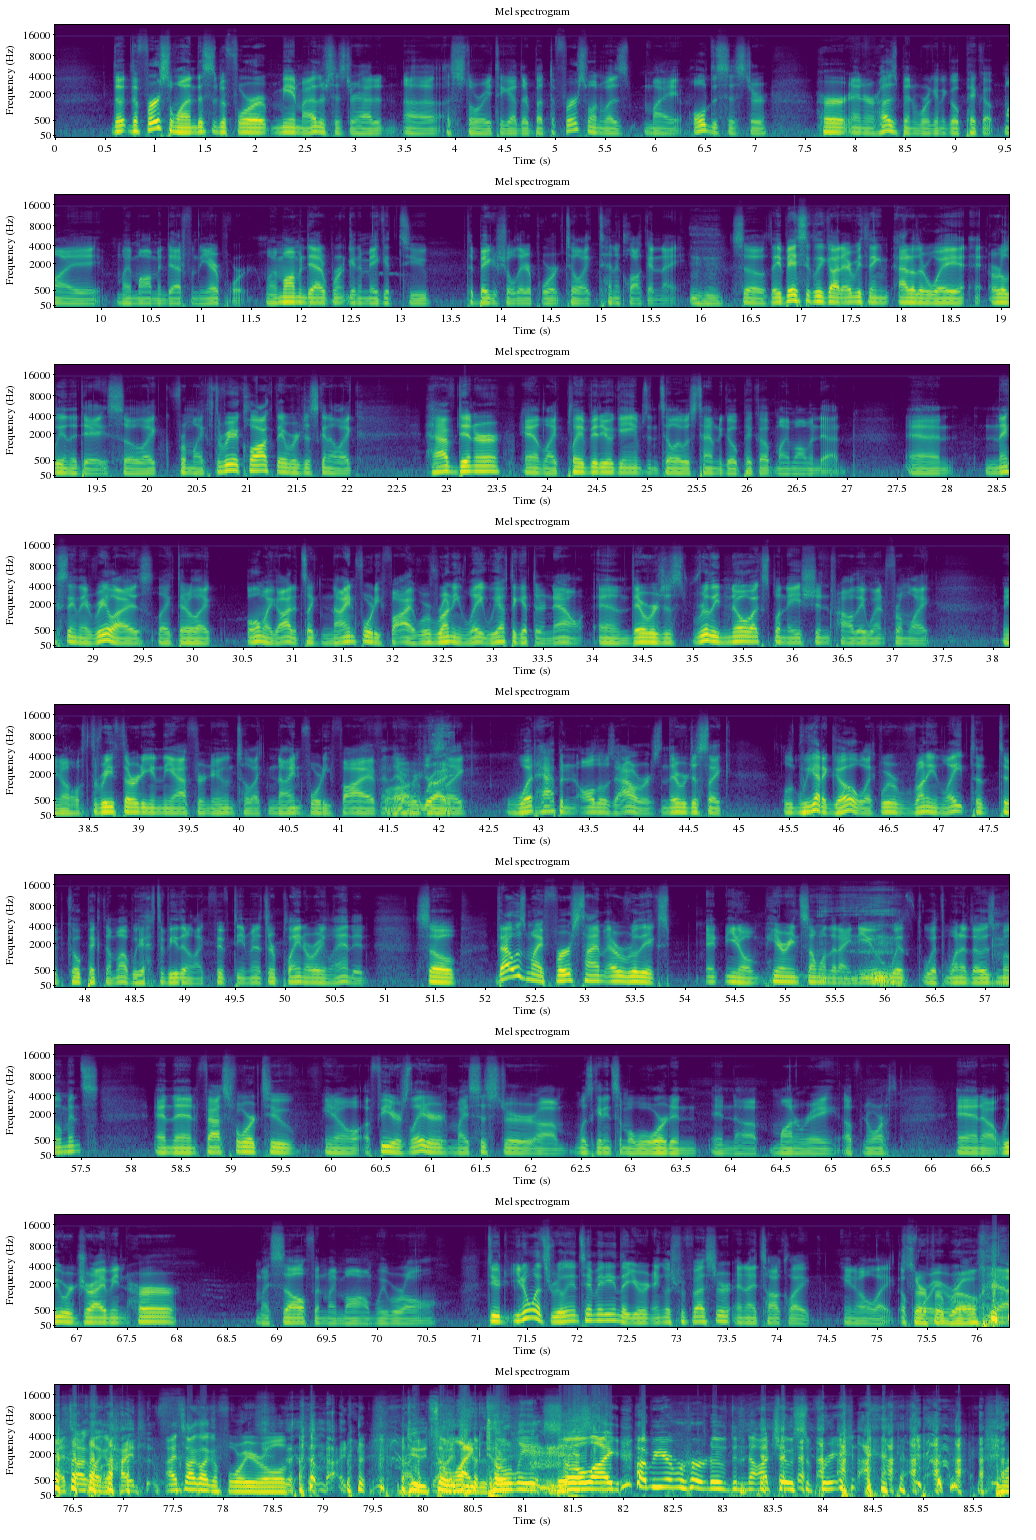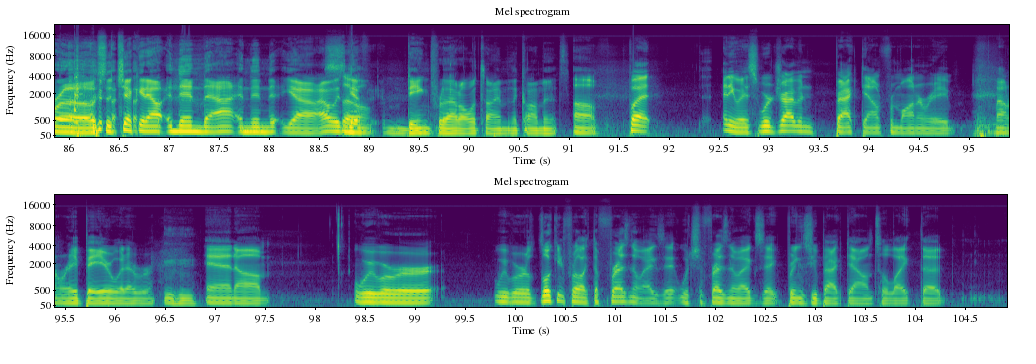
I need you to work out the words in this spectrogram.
the the first one. This is before me and my other sister had uh, a story together. But the first one was my oldest sister. Her and her husband were gonna go pick up my my mom and dad from the airport. My mom and dad weren't gonna make it to the Bakersfield airport till like ten o'clock at night. Mhm. So they basically got everything out of their way e- early in the day. So like from like three o'clock, they were just gonna like have dinner and like play video games until it was time to go pick up my mom and dad. And next thing they realized, like they're like, "Oh my god, it's like 9:45. We're running late. We have to get there now." And there was just really no explanation for how they went from like, you know, 3:30 in the afternoon to like 9:45, and they were just Right. like, "What happened in all those hours?" And they were just like. We got to go. Like we're running late to, to go pick them up. We have to be there in like 15 minutes. Their plane already landed. So that was my first time ever really, ex- eh, you know, hearing someone that I knew with with one of those moments. And then fast forward to you know a few years later, my sister um, was getting some award in in uh, Monterey up north, and uh, we were driving her, myself, and my mom. We were all, dude. You know what's really intimidating? That you're an English professor and I talk like. You know, like a Surfer four-year-old. bro. Yeah, I talk like a, I- I talk like a four-year-old. Dude, so I do like totally, So like, have you ever heard of the Nacho Supreme? bro. So check it out, and then that, and then th- yeah, I always So- get dinged for that all the time in the comments. um, but anyways, we're driving back down from Monterey, Monterey Bay or whatever, Mhm. and um, we were we were looking for like the Fresno exit, which the Fresno exit brings you back down to like the,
